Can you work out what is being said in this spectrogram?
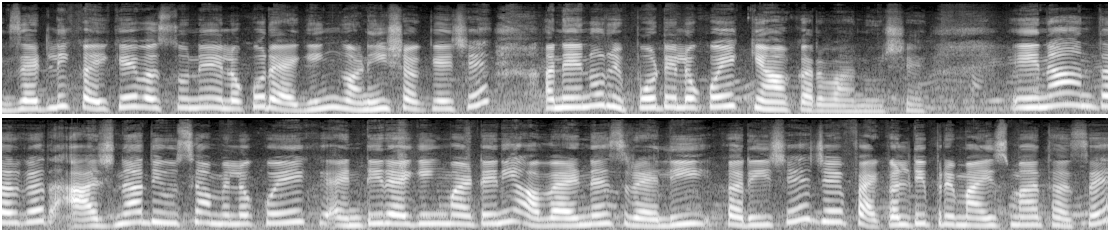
એક્ઝેક્ટલી કઈ કઈ વસ્તુને એ લોકો રેગિંગ ગણી શકે છે અને એનું રિપોર્ટ એ લોકોએ ક્યાં કરવાનું છે. એના અંતર્ગત આજના દિવસે અમે લોકોએ એક એન્ટી રેગિંગ માટેની અવેરનેસ રેલી કરી છે, જે ફેકલ્ટી પ્રિમાઇસમાં થશે.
